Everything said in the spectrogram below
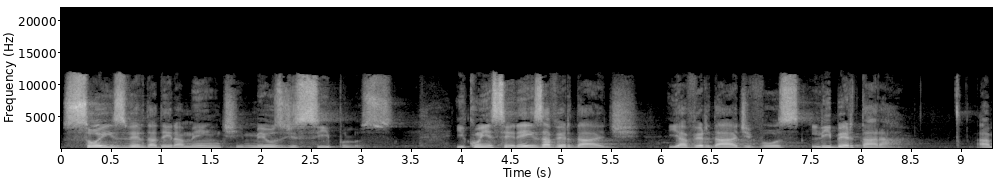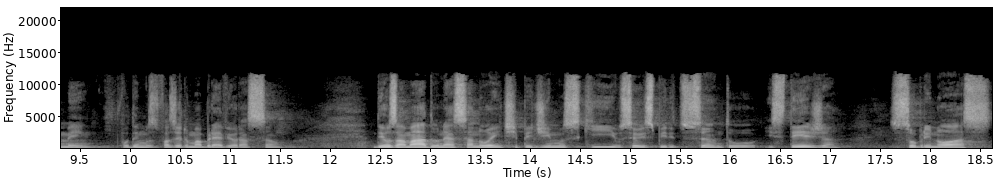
sois verdadeiramente meus discípulos, e conhecereis a verdade, e a verdade vos libertará. Amém. Podemos fazer uma breve oração. Deus amado, nessa noite pedimos que o Seu Espírito Santo esteja sobre nós,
